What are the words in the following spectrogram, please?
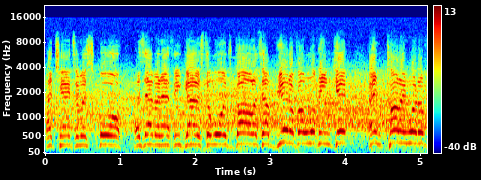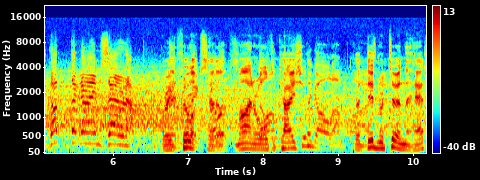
A chance of a score as Abernathy goes towards goal. It's a beautiful looking kick, and Collingwood have got the game sewn up. Greg And Phillips had a minor altercation, the goal umpire. but did return the hat.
